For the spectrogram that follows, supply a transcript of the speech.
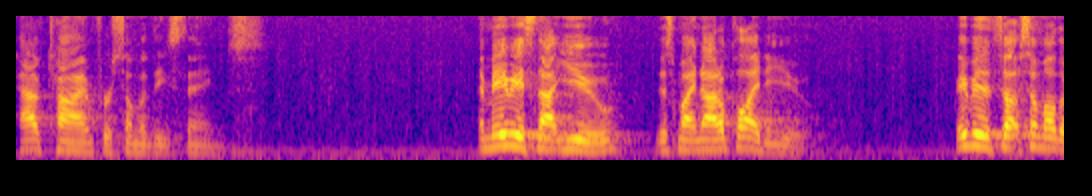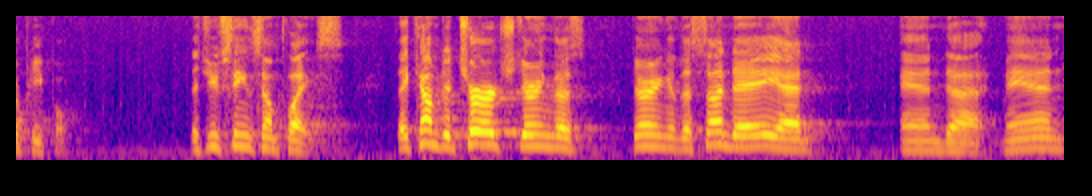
have time for some of these things. And maybe it's not you. This might not apply to you. Maybe it's some other people that you've seen someplace. They come to church during the, during the Sunday and, and uh, man,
